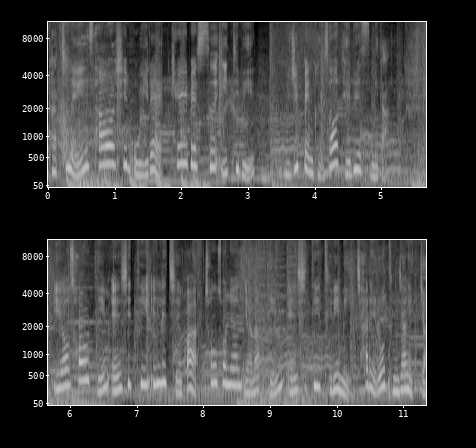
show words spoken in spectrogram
같은 해인 4월 15일에 KBS ETV 뮤직뱅크에서 데뷔했습니다. 이어 서울팀 NCT 127과 청소년 연합팀 NCT 드림이 차례로 등장했죠.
